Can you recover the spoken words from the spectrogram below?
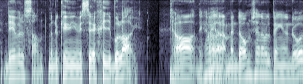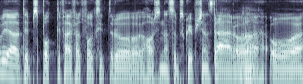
det är väl sant. Men du kan ju investera i skivbolag. Ja, det kan man Ja. göra. Men de tjänar väl pengar ändå via typ Spotify för att folk sitter och har sina subscriptions där och, Ja. och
